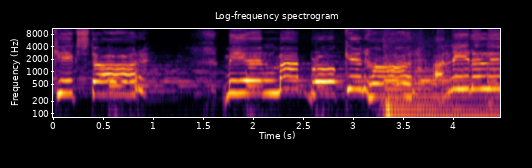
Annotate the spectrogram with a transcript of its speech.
Kickstart me and my broken heart. I need a little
